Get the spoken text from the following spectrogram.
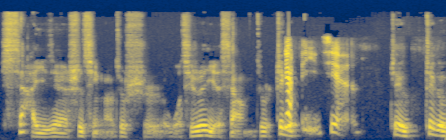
下一件事情呢，就是我其实也想，就是这下个一件，这个这个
